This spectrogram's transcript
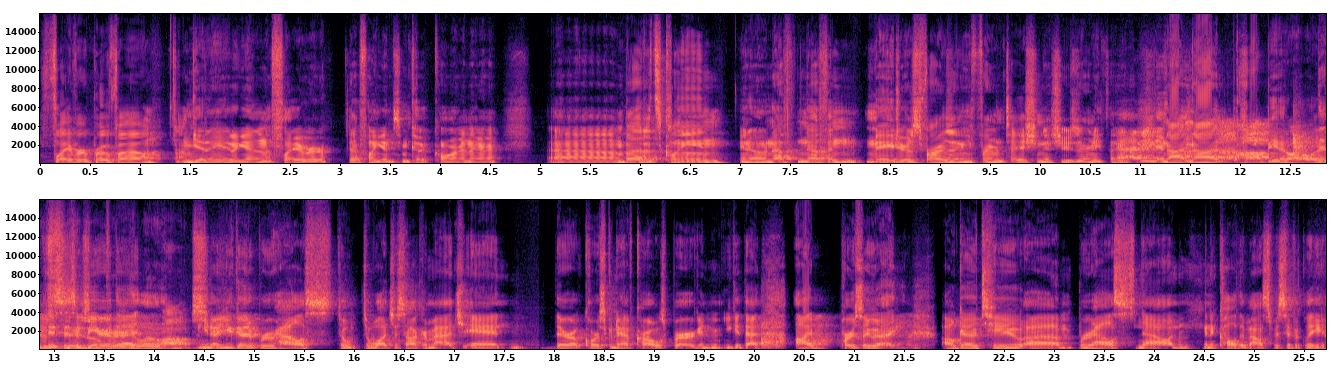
flavor profile, I'm getting it again in the flavor. Definitely getting some cooked corn there. Um, but it's clean, you know, nothing, nothing major as far as any fermentation issues or anything. I mean, not not hoppy at all. There's- this is a beer very that low hops. you know you go to brew house to, to watch a soccer match and they're of course going to have Carlsberg and you get that. I personally, I, I'll go to um, brew house now and I'm going to call them out specifically.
